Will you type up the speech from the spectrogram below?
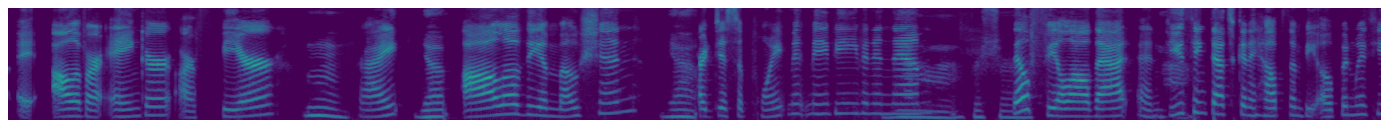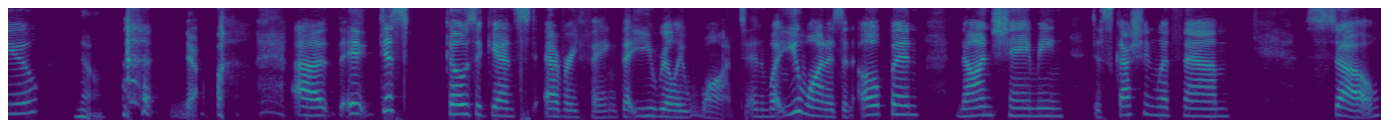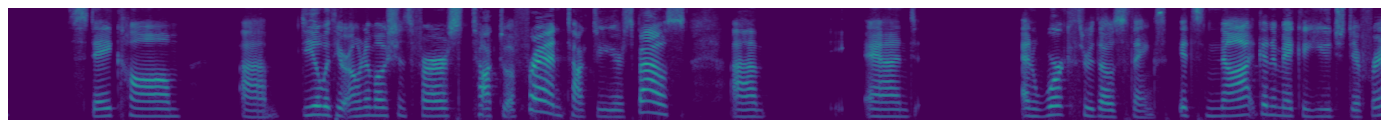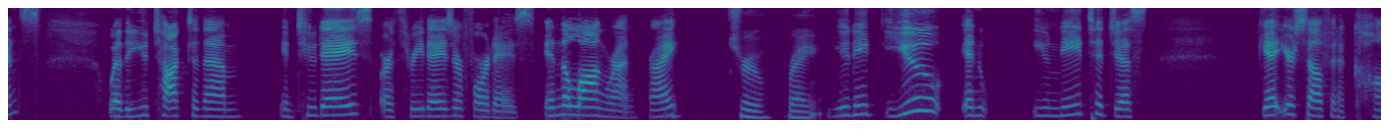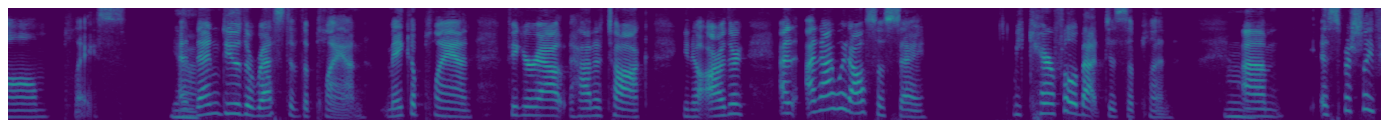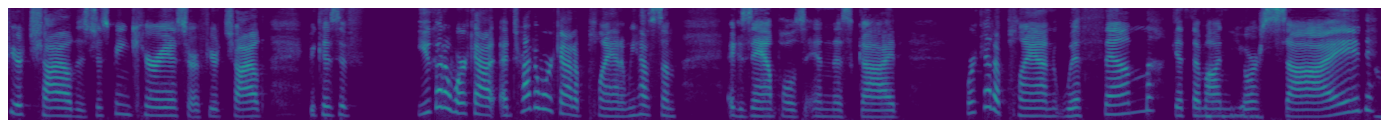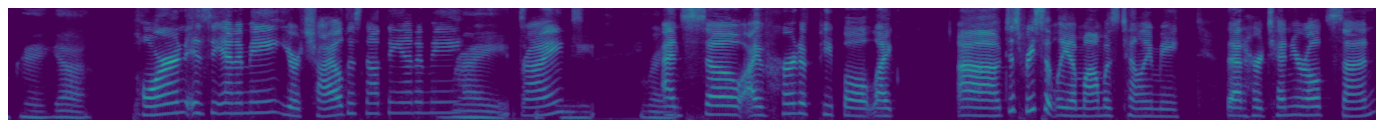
eh, all of our anger our fear Mm. right Yep. all of the emotion Yeah. our disappointment maybe even in them Yeah, for sure. they'll feel all that and do you think that's going to help them be open with you no. no uh, it just goes against everything that you really want and what you want is an open non-shaming discussion with them. So stay calm um, deal with your own emotions first talk to a friend talk to your spouse um, and and work through those things. It's not going to make a huge difference whether you talk to them in two days or three days or four days in the long run right True. Right. you need you and you need to just get yourself in a calm place Yeah. and then do the rest of the plan make a plan figure out how to talk you know are there and and i would also say be careful about discipline Mm. um, especially if your child is just being curious or if your child because if you got to work out and try to work out a plan and we have some examples in this guide work out a plan with them get them on your side okay. Yeah. porn is the enemy your child is not the enemy Right. right? Right. Right. and so I've heard of people like uh, just recently, a mom was telling me that her 10 year old son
